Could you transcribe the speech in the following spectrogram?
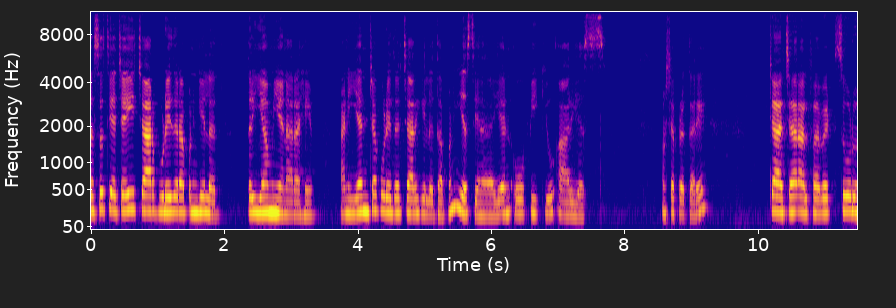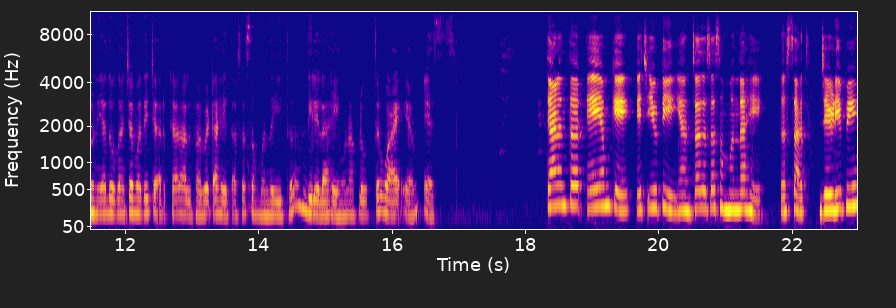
तसंच याच्याही चार पुढे जर आपण गेलं तर यम येणार आहे. आणि यनच्या पुढे जर चार गेलं तर आपण यस येणार आहे. N O P Q R S अशा प्रकारे चार चार अल्फाबेट सोडून या दोघांच्या मध्ये चार चार अल्फाबेट आहेत असा संबंध इथं दिलेला आहे. म्हणून आपलं उत्तर वाय एम एस त्यानंतर A M K H U T यांचा जसा संबंध आहे तसाच जे डी पी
